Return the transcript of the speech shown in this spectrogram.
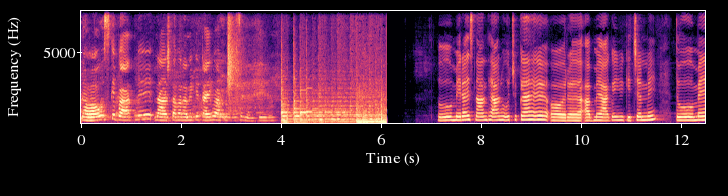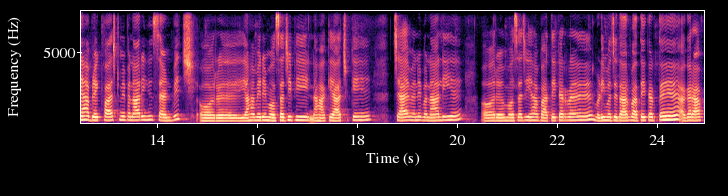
नहाओ, उसके बाद में नाश्ता बनाने के टाइम आप लोगों से मिलती हूँ। तो मेरा स्नान ध्यान हो चुका है और अब मैं आ गई हूँ किचन में। तो मैं यहाँ ब्रेकफास्ट में बना रही हूँ सैंडविच और यहाँ मेरे मौसा जी भी नहा के आ चुके हैं। चाय मैंने बना ली है और मौसा जी यहाँ बातें कर रहे हैं, बड़ी मज़ेदार बातें करते हैं। अगर आप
